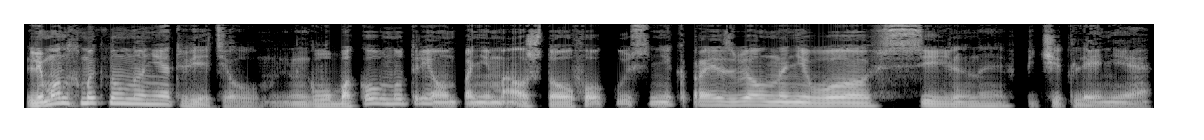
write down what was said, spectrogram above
Лимон хмыкнул, но не ответил. Глубоко внутри он понимал, что фокусник произвел на него сильное впечатление.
